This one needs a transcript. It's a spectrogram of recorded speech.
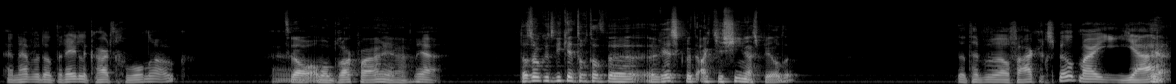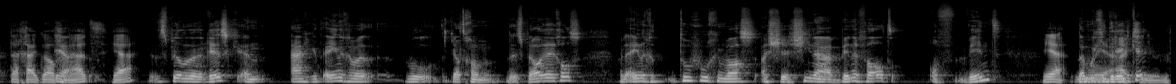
En hebben we dat redelijk hard gewonnen ook. Eh, terwijl we allemaal brak waren, ja. Ja, Dat is ook het weekend toch dat we Risk met Atje China speelden. dat hebben we wel vaker gespeeld. Maar ja, Ja. daar ga ik wel Ja. vanuit. Ja, We speelden Risk en eigenlijk het enige... wat- bedoel, Je had gewoon de spelregels. Maar de enige toevoeging was... als je China binnenvalt of wint... ja dan, moet je drinken. doen.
